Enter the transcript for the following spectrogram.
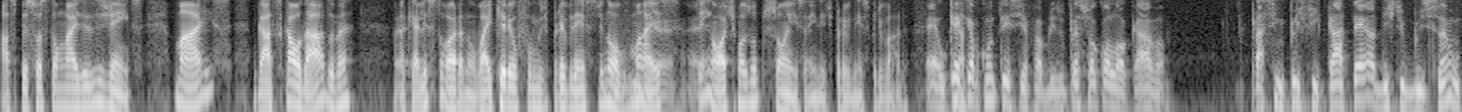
as pessoas estão mais exigentes. Mas, gás escaldado, né? É. Aquela história, não vai querer o fundo de previdência de novo, mas é, é. tem ótimas opções ainda de previdência privada. É, o que é, é que acontecia, Fabrício? O pessoal colocava para simplificar até a distribuição,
